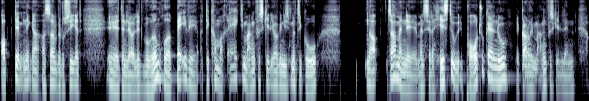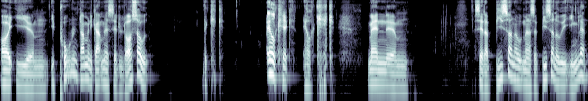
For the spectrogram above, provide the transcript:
opdæmninger, og så vil du se, at øh, den laver lidt vådområder bagved, og det kommer rigtig mange forskellige organismer til gode. Nå, så har man, øh, man sætter heste ud i Portugal nu. Det gør du i mange forskellige lande. Og i, øh, i Polen, der er man i gang med at sætte losser ud. The kick. L-kick. L-kick. Man øh, sætter bisoner ud. Man har sat bisoner ud i England.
